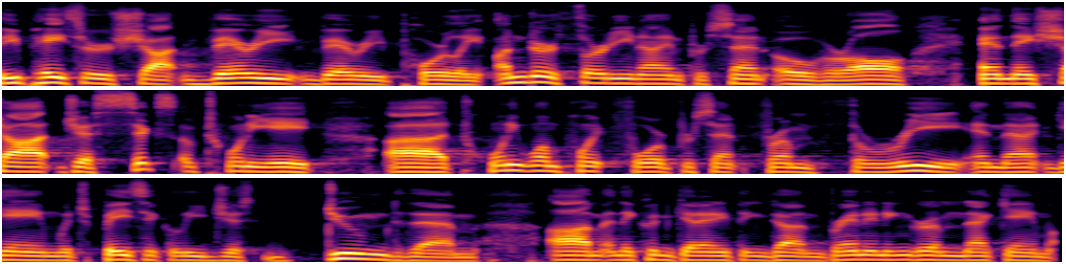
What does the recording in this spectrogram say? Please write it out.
the Pacers shot very, very poorly, under 39% overall, and they shot just 6 of 28, uh, 21.4% from three in that game which basically just doomed them, um, and they couldn't get anything done. Brandon Ingram, that game,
